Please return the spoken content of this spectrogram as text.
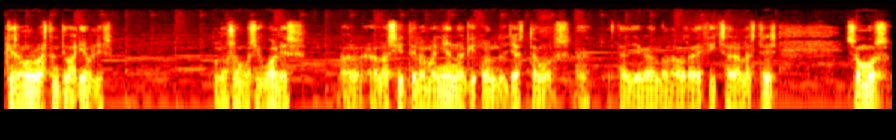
que somos bastante variables. No somos iguales a, las 7 de la mañana que cuando ya estamos, ¿eh? está llegando la hora de fichar a las 3 somos,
